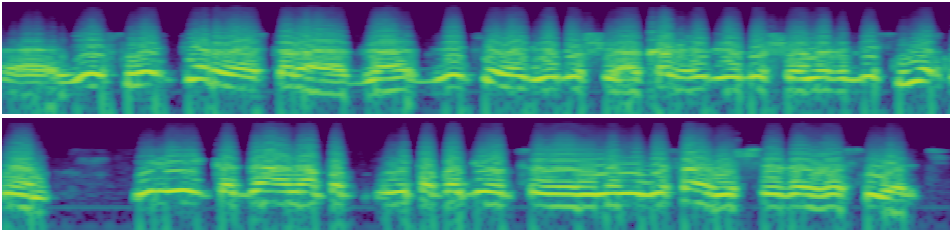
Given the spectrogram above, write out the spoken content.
есть смерть первая и вторая для, для тела и для души. А как же для души? Она же бессмертна. Или когда она не попадет э, на небеса, значит это уже смерть.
